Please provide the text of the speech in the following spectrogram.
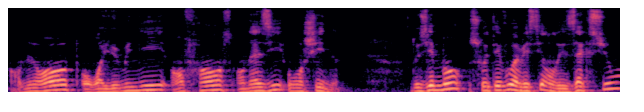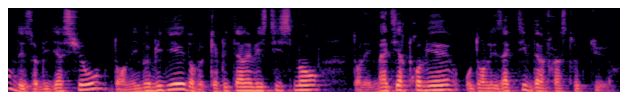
en Europe, au Royaume-Uni, en France, en Asie ou en Chine? Deuxièmement, souhaitez-vous investir dans des actions, des obligations, dans l'immobilier, dans le capital investissement, dans les matières premières ou dans les actifs d'infrastructure?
